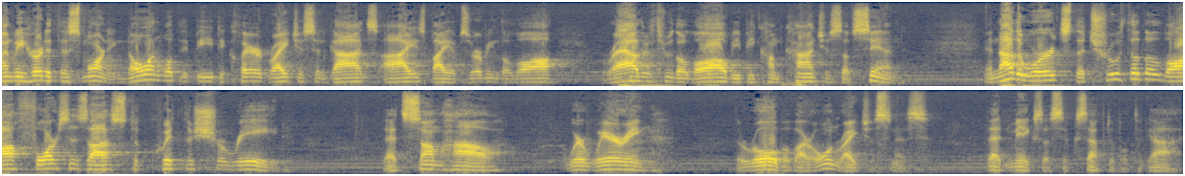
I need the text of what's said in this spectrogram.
when we heard it this morning. No one will be declared righteous in God's eyes by observing the law. Rather, through the law, we become conscious of sin. In other words, the truth of the law forces us to quit the charade that somehow we're wearing the robe of our own righteousness that makes us acceptable to God.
